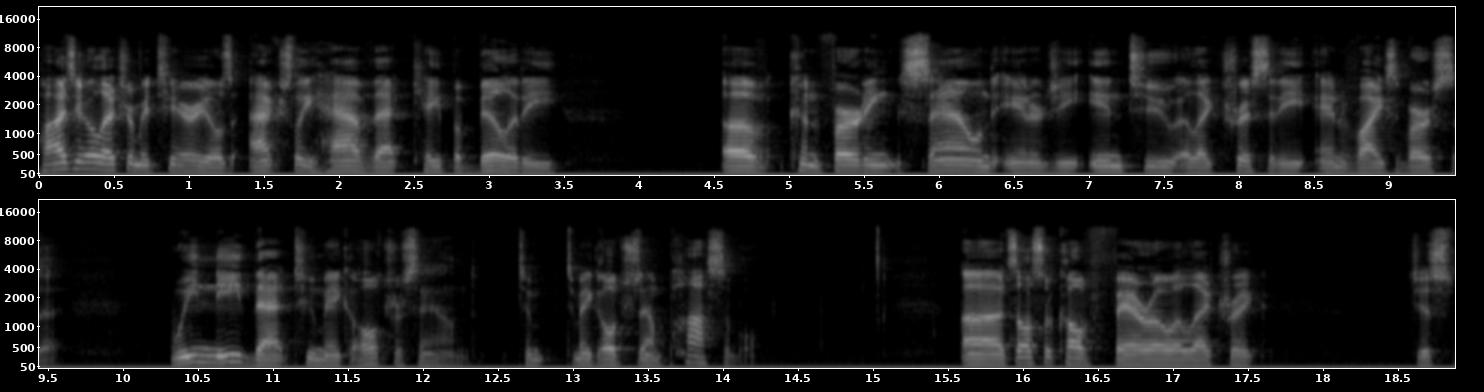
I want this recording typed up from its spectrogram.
Piezoelectric materials actually have that capability of converting sound energy into electricity and vice versa. We need that to make ultrasound, to, to make ultrasound possible. Uh, it's also called ferroelectric. Just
